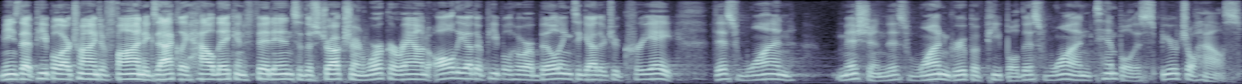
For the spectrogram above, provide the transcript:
Means that people are trying to find exactly how they can fit into the structure and work around all the other people who are building together to create this one mission, this one group of people, this one temple, this spiritual house.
